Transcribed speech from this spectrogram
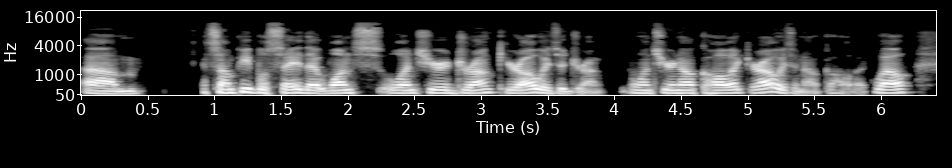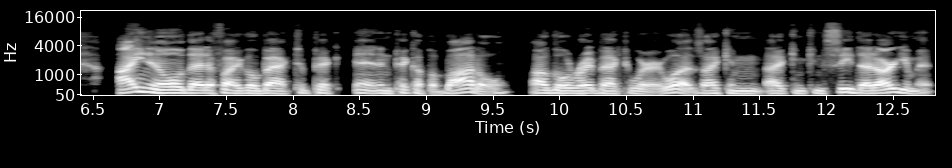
Um, some people say that once once you're drunk, you're always a drunk. Once you're an alcoholic, you're always an alcoholic. Well, I know that if I go back to pick and pick up a bottle, I'll go right back to where I was. I can I can concede that argument,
